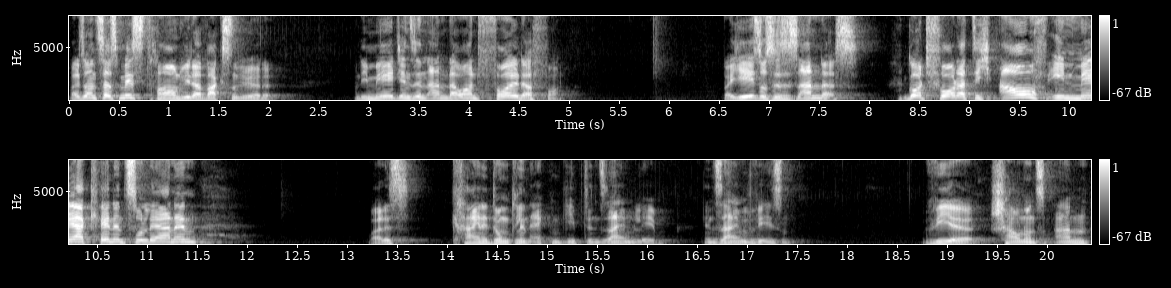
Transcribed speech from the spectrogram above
Weil sonst das Misstrauen wieder wachsen würde. Und die Medien sind andauernd voll davon. Bei Jesus ist es anders. Gott fordert dich auf, ihn mehr kennenzulernen, weil es keine dunklen Ecken gibt in seinem Leben, in seinem Wesen. Wir schauen uns an,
